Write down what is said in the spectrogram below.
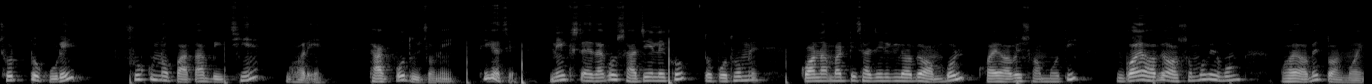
ছোট্ট কুড়ে, শুকনো পাতা বিছিয়ে ঘরে। থাকব দুজনেই, ঠিক আছে? নেক্সট দেখো, সাজিয়ে লেখো। তো প্রথমে ক নাম্বারটি সাজিয়ে লিখলে হবে অম্বল, ক্ষয় হবে সম্মতি, গয় হবে অসম্ভব এবং ভয় হবে তন্ময়।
